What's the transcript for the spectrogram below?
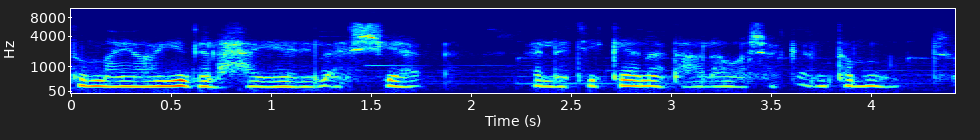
ثم يعيد الحياة للأشياء التي كانت على وشك أن تموت.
